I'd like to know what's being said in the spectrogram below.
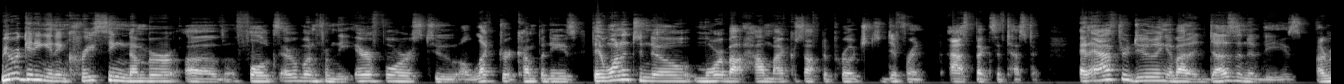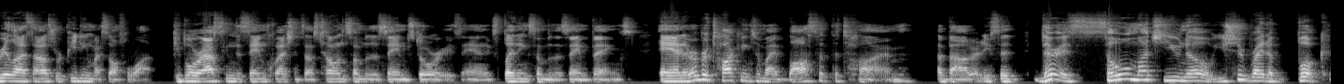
we were getting an increasing number of folks, everyone from the Air Force to electric companies. They wanted to know more about how Microsoft approached different aspects of testing. And after doing about a dozen of these, I realized I was repeating myself a lot. People were asking the same questions. I was telling some of the same stories and explaining some of the same things. And I remember talking to my boss at the time about it. He said, There is so much you know. You should write a book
